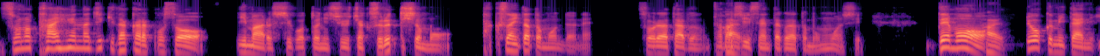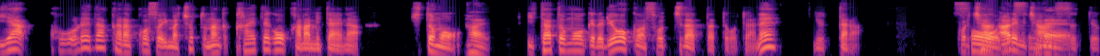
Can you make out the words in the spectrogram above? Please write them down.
その大変な時期だからこそ、今ある仕事に執着するって人もたくさんいたと思うんだよね。それは多分正しい選択だとも思うし。はい、でも、はい、りょうくんみたいに、いや、これだからこそ今ちょっとなんか変えていこうかなみたいな人もいたと思うけど、りょうくんはそっちだったってことだね。言ったら。これね、ある意味チャンスっていう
